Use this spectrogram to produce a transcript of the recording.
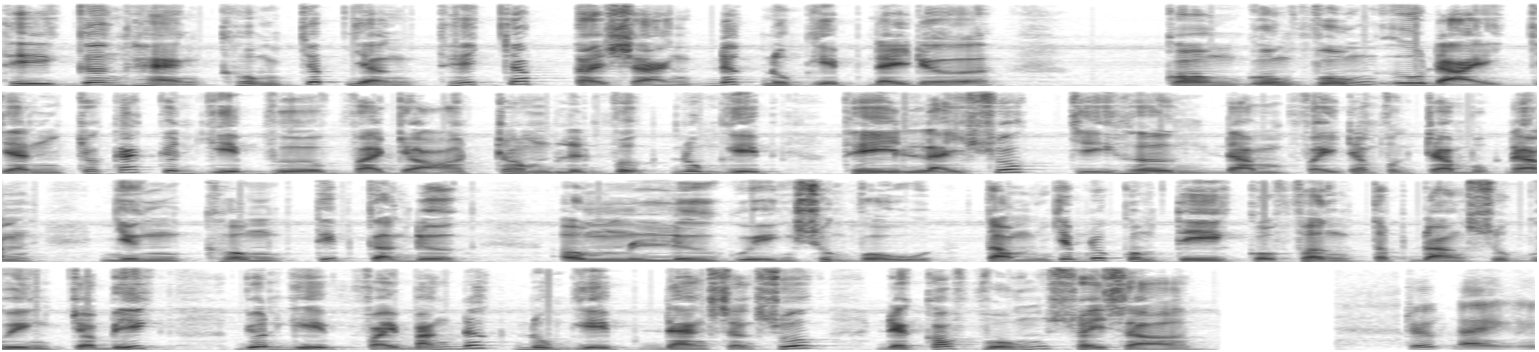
thì ngân hàng không chấp nhận thế chấp tài sản đất nông nghiệp này nữa. Còn nguồn vốn ưu đãi dành cho các doanh nghiệp vừa và nhỏ trong lĩnh vực nông nghiệp thì lãi suất chỉ hơn 5,5% một năm nhưng không tiếp cận được. Ông Lưu Nguyễn Xuân Vũ, Tổng Giám đốc Công ty Cổ phần Tập đoàn Xuân Nguyên cho biết doanh nghiệp phải bán đất nông nghiệp đang sản xuất để có vốn xoay sở. Trước đây thì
